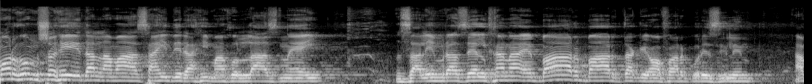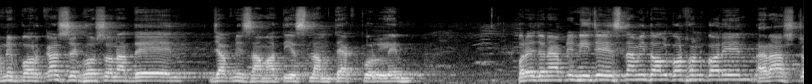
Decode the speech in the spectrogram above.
মরহুম শহীদ আল্লামা সাইদি রাহিমাহুল্লাহ নেই জালিমরা জেলখানায় বারবার তাকে অফার করেছিলেন। আপনি প্রকাশ্যে ঘোষণা দেন যে আপনি জামাতি ইসলাম ত্যাগ করলেন। প্রয়োজনে আপনি নিজে ইসলামী দল গঠন করেন রাষ্ট্র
